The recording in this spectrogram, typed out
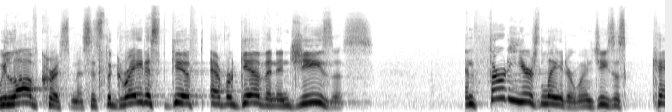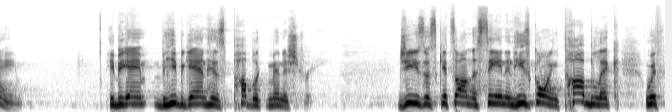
We love Christmas. It's the greatest gift ever given in Jesus. And 30 years later, when Jesus came, he began, he began his public ministry. Jesus gets on the scene and he's going public with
